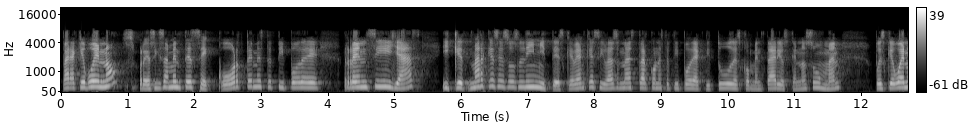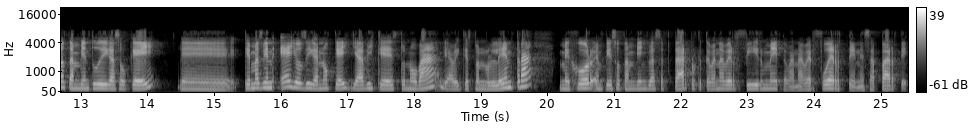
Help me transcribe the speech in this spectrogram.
para que, bueno, precisamente se corten este tipo de rencillas y que marques esos límites, que vean que si vas a estar con este tipo de actitudes, comentarios que no suman, pues que bueno, también tú digas, ok, eh, que más bien ellos digan, ok, ya vi que esto no va, ya vi que esto no le entra, mejor empiezo también yo a aceptar porque te van a ver firme, te van a ver fuerte en esa parte.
